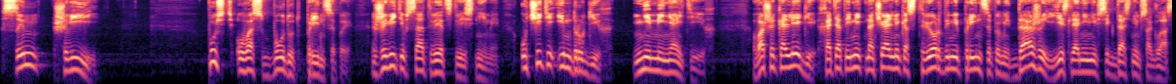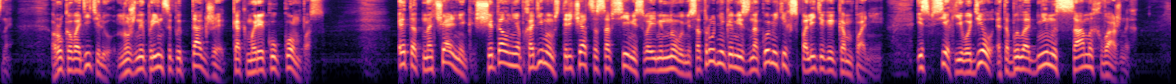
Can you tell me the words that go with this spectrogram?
сын Швии. Пусть у вас будут принципы, живите в соответствии с ними, учите им других, не меняйте их. Ваши коллеги хотят иметь начальника с твердыми принципами, даже если они не всегда с ним согласны. Руководителю нужны принципы так же, как моряку компас. Этот начальник считал необходимым встречаться со всеми своими новыми сотрудниками и знакомить их с политикой компании. Из всех его дел это было одним из самых важных.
